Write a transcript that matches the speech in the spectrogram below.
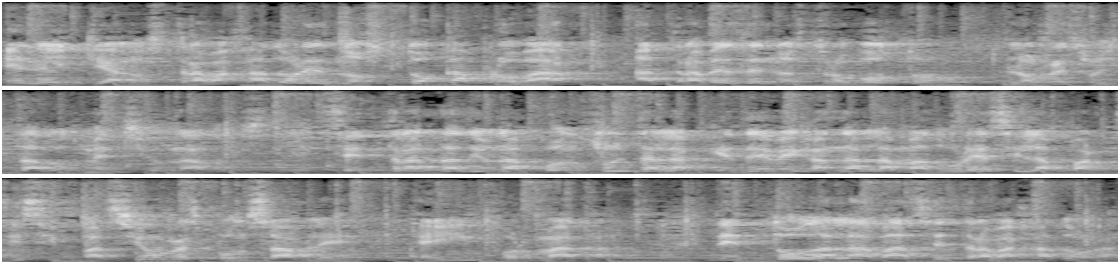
en el que a los trabajadores nos toca probar a través de nuestro voto los resultados mencionados. Se trata de una consulta en la que debe ganar la madurez y la participación responsable e informada de toda la base trabajadora.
